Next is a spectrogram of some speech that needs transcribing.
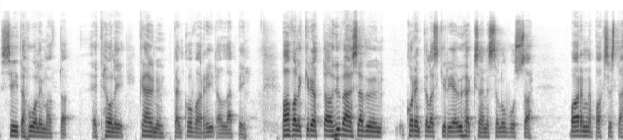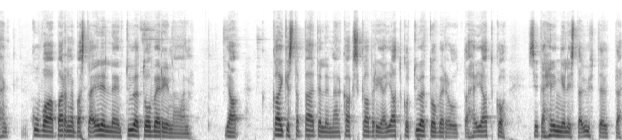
siitä huolimatta, että he oli käynyt tämän kovan riidan läpi. Paavali kirjoittaa hyvään sävyyn korinttilaiskirja 9. luvussa Barnabaksesta. Hän kuvaa Barnabasta edelleen työtoverinaan ja kaikesta päätellen nämä kaksi kaveria jatko työtoveruutta, he jatko sitä hengellistä yhteyttä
